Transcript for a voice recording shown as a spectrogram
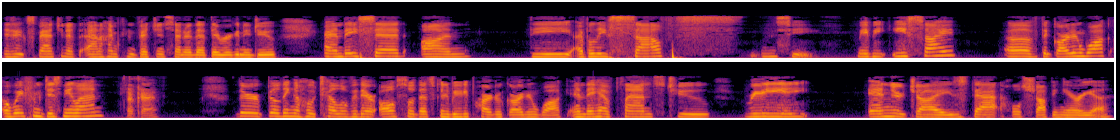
There's expansion at the Anaheim Convention Center that they were going to do, and they said on the I believe south, let me see, maybe east side of the Garden Walk, away from Disneyland. Okay. They're building a hotel over there also that's going to be part of Garden Walk, and they have plans to re-energize that whole shopping area.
